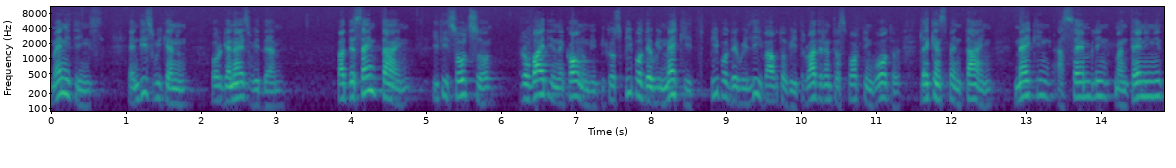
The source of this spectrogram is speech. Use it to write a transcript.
many things, and this we can organize with them. But at the same time, it is also providing an economy because people that will make it, people that will live out of it, rather than transporting water, they can spend time making, assembling, maintaining it,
